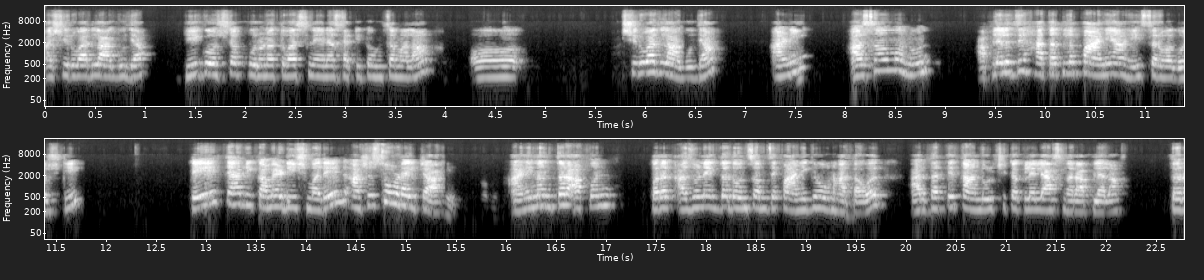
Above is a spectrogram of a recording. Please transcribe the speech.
आशीर्वाद लागू द्या. ही गोष्ट पूर्णत्वास नेण्यासाठी तुमचा मला आशीर्वाद लागू द्या. आणि असं म्हणून आपल्याला जे हातातलं पाणी आहे सर्व गोष्टी ते त्या रिकाम्या डिशमध्ये असे सोडायचे आहे आणि नंतर आपण परत अजून एकदा दोन चमचे पाणी घेऊन हातावर अर्थात ते तांदूळ चिटकलेले असणार आपल्याला तर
